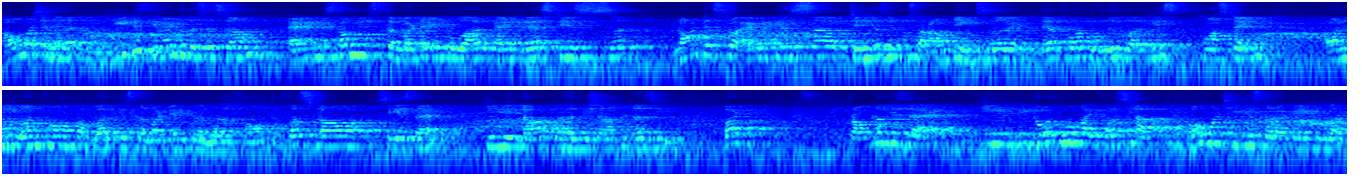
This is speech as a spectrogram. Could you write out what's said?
how much uh, heat is given to the system and some is converted into work and rest is uh, not destroyed, it is uh, changes into surroundings. Uh, therefore, total work is constant. Only one form of work is converted into another form. The first law says that he law conservation of energy. But problem is that he, we don't know by first law how much heat is converted into work.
